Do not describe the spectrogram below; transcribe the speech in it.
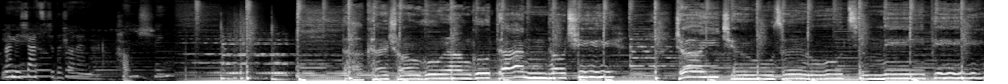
那你下次记得上来拿。好。开窗户，让孤单透气。这一间屋子如此密闭，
